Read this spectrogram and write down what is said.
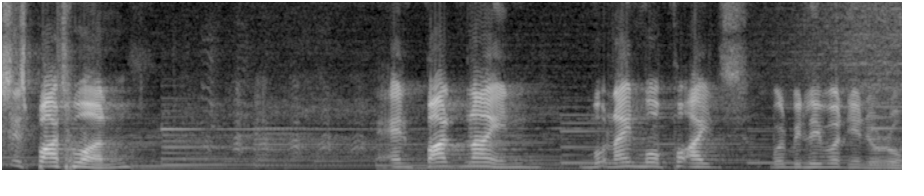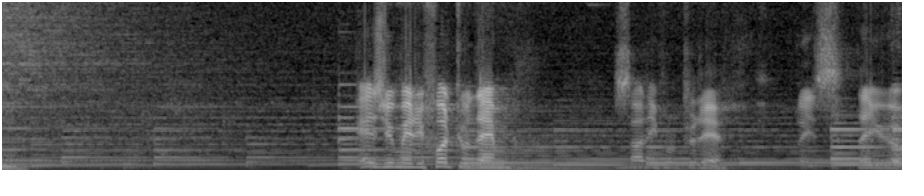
This is part one, and part nine, nine more parts will be delivered in your room. As you may refer to them starting from today. Please, there you go.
